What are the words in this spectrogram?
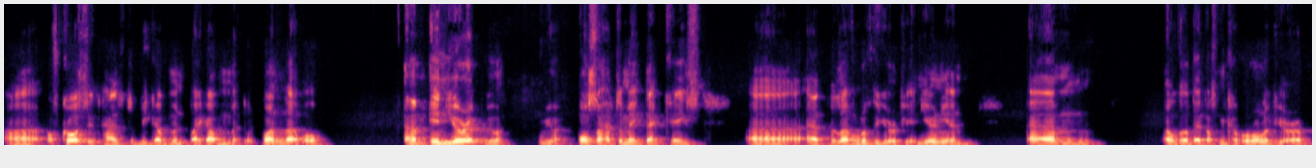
Uh, of course, it has to be government by government at one level, um, in Europe, we, we, also have to make that case uh, at the level of the European Union, um, although that doesn't cover all of Europe.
